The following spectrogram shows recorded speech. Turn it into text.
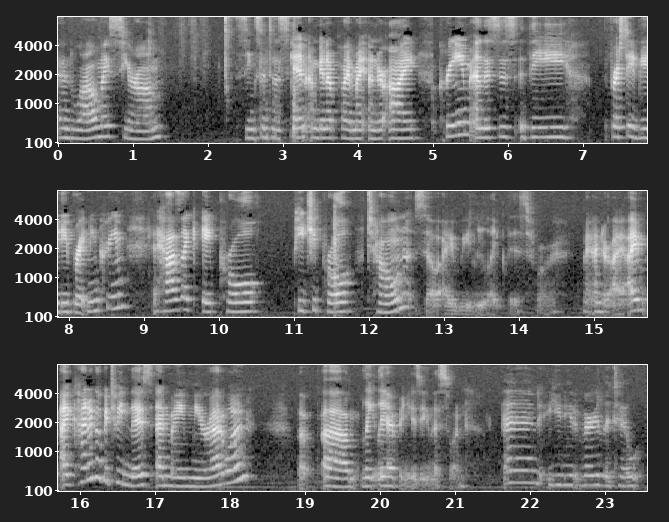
And while my serum sinks into the skin, I'm gonna apply my under eye cream. And this is the First Aid Beauty Brightening Cream. It has like a pearl, peachy pearl tone. So I really like this for my under eye. I, I kind of go between this and my Murad one. But um, lately I've been using this one. And you need a very little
